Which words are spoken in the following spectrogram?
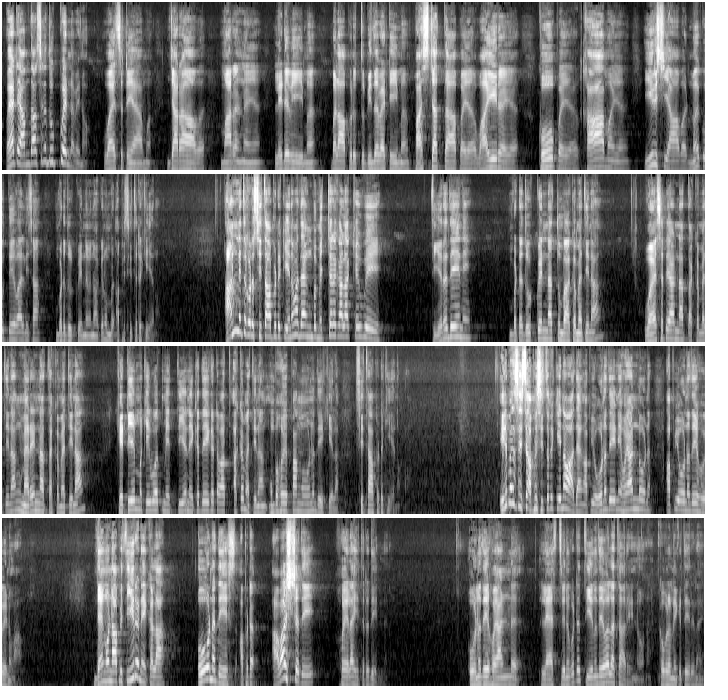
ඔයට යම්දස්සක දුක් වෙන්න වෙනවා. වයසට යාම ජරාව මරණය ලෙඩවීම බලාපොරොත්තු බිඳ වැටීම පශ්චත්තාපය වෛරය කෝපය කාමය ඊර්ෂියාව නොයකුත් දේවල් නිසා උඹට දුක් වෙන්න වෙනවා කියලා උඹ අපි සිතට කියනවා. අන්න එතකොට සිත අපිට කියනවා දැන් උඹ මෙච්චර කලක් කෙව්වේ තියෙන දේනේ. උඹට දුක් වෙන්නත් උඹ අකමැති නම් වයසට යන්නත් අකමැති නම් මැරෙන්නත් අකමැති නම් කෙටියෙන්ම කිව්වොත් මේ තියෙන එක දෙයකටවත් අකමැති නම් උඹ හොයපන් ඕන දේ කියලා සිත අපට කියනවා. ඊට පස්සේ අපි සිතට කියනවා දැන් අපි ඕන දේනේ හොයන්න ඕන අපි ඕන දේ හොයනවා. දැන් ඔන්න අපි තීරණය කළා ඕන දේස් අපට අවශ්‍යදේ හොයලා හිතට දෙන්න. ඕන දේ හොයන්න ලෑස්ත් වෙනකොට තියෙන දේවල් අතාරෙන්න්න ඕන කොබලන එක තේරෙනයි.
